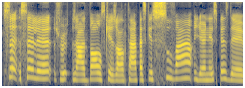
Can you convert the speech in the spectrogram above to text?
Ça, ça, là, j'adore ce que j'entends parce que souvent, il y a une espèce de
